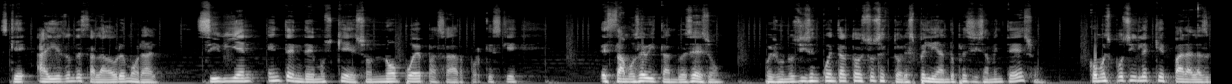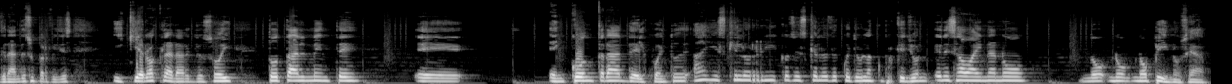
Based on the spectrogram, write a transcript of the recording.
Es que ahí es donde está la doble moral. Si bien entendemos que eso no puede pasar porque es que estamos evitando es eso, pues uno sí se encuentra todos estos sectores peleando precisamente eso. ¿Cómo es posible que para las grandes superficies, y quiero aclarar, yo soy totalmente eh, en contra del cuento de, ay, es que los ricos, es que los de cuello blanco, porque yo en esa vaina no, no, no, no opino, o sea,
